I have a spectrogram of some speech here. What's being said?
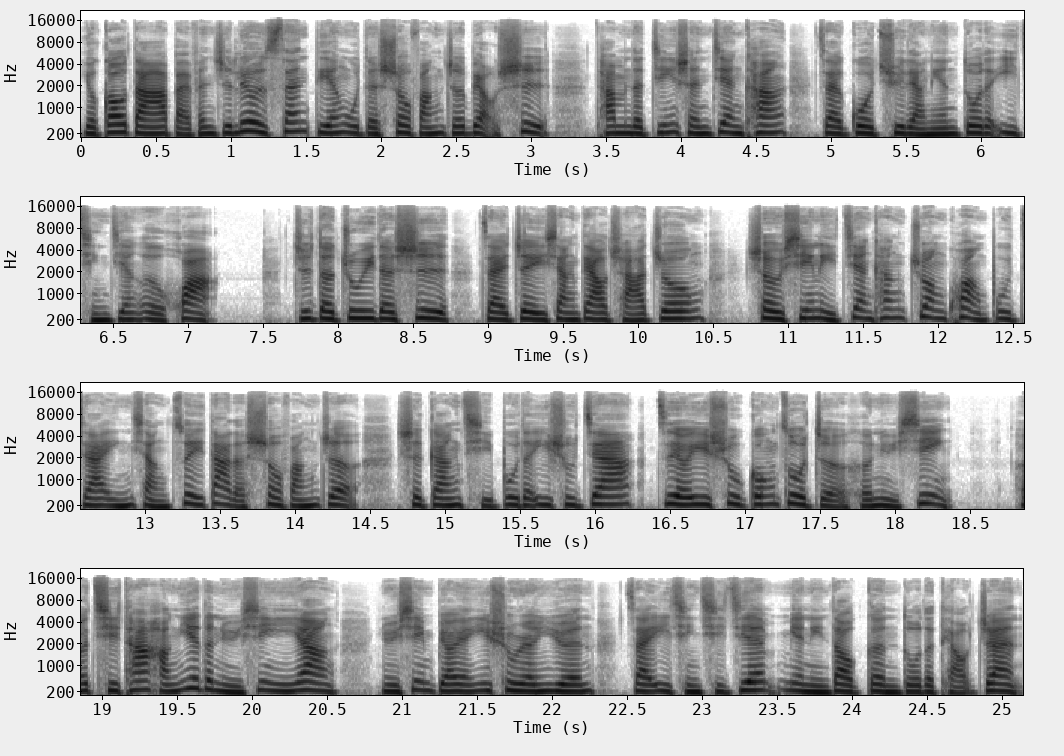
有高达百分之六十三点五的受访者表示，他们的精神健康在过去两年多的疫情间恶化。值得注意的是，在这一项调查中，受心理健康状况不佳影响最大的受访者是刚起步的艺术家、自由艺术工作者和女性。和其他行业的女性一样，女性表演艺术人员在疫情期间面临到更多的挑战。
